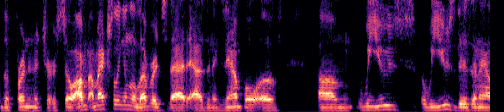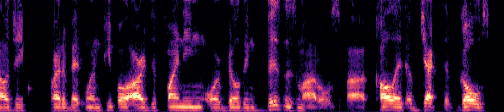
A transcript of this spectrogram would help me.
the furniture. So I'm, I'm actually going to leverage that as an example of um, we use we use this analogy quite a bit when people are defining or building business models. Uh, call it objective goals,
